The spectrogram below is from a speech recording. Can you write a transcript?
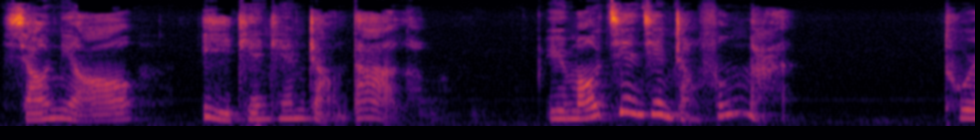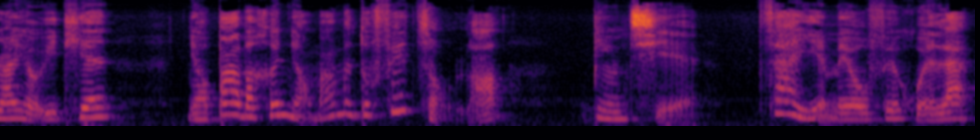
小鸟一天天长大了，羽毛渐渐长丰满。突然有一天，鸟爸爸和鸟妈妈都飞走了，并且。再也没有飞回来，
